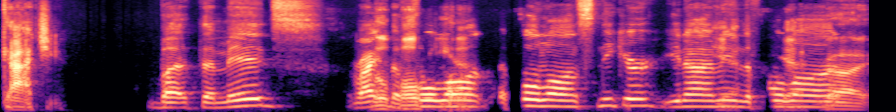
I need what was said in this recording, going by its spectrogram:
Got you. but the mids, right? The bulky, full yeah. on, the full on sneaker. You know what I Yeah, mean? The full yeah, on, Right.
